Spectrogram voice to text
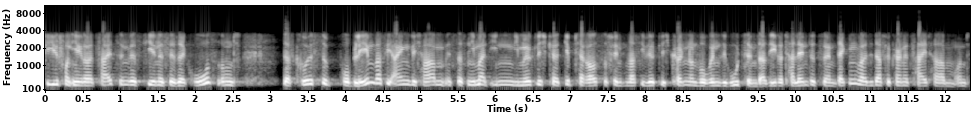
viel von ihrer Zeit zu investieren, ist sehr, sehr groß. Und das größte Problem, was sie eigentlich haben, ist, dass niemand ihnen die Möglichkeit gibt, herauszufinden, was sie wirklich können und worin sie gut sind. Also ihre Talente zu entdecken, weil sie dafür keine Zeit haben. Und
